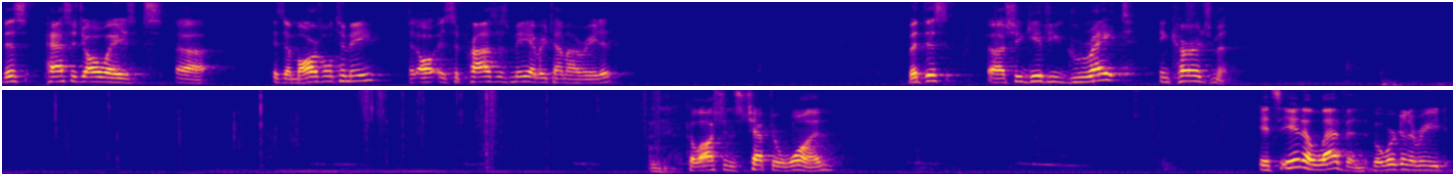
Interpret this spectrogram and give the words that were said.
This passage always uh, is a marvel to me it, all, it surprises me every time I read it. But this uh, should give you great encouragement. Colossians chapter 1. It's in 11, but we're going to read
